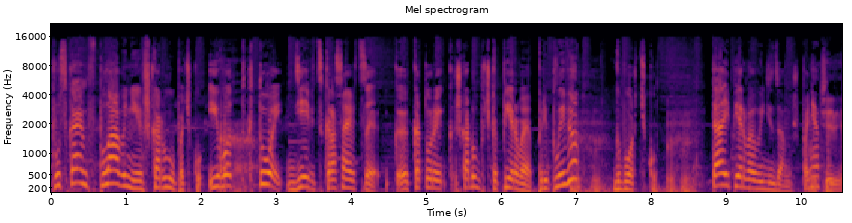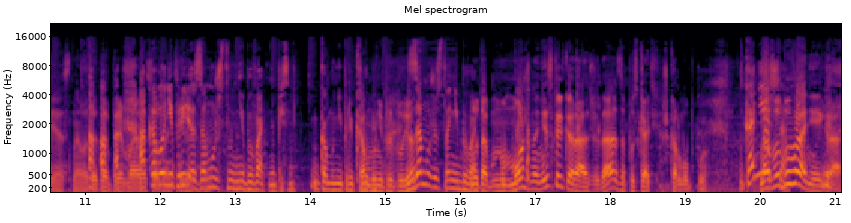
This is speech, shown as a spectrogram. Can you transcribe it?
пускаем в плавание шкарлупочку. И вот к той девице, красавице, к которой первая приплывет к бортику, та и первая выйдет замуж. Понятно? Интересно, вот это прямо А кого не придет? Замужество не бывать написано. Кому не приплывет. Кому не приплывет? Замужество не бывает. Ну, так, ну, можно несколько раз же, да, запускать шкарлупку? Конечно. На выбывание игра.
